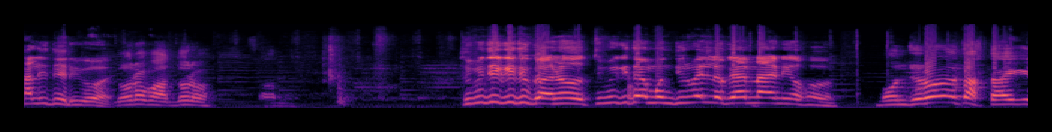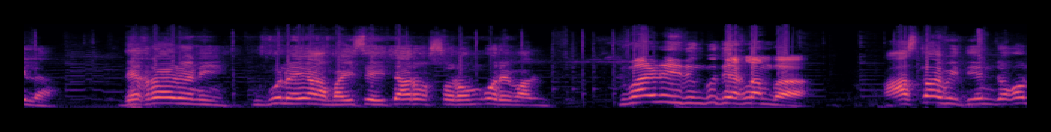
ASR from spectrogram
খালি দেরি হয়। ধরো বা ধরো। তুমি যে কি দোকান তুমি কি মঞ্জুর ভাই লগে নাই নি এখন? মঞ্জুরও তাক্তাই গিলা। দেখ রায় রানি গুণ এই আমাইছে এটা আরও সরম করে পারি তোমার দেখলাম বা। আসলাম দিন যখন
